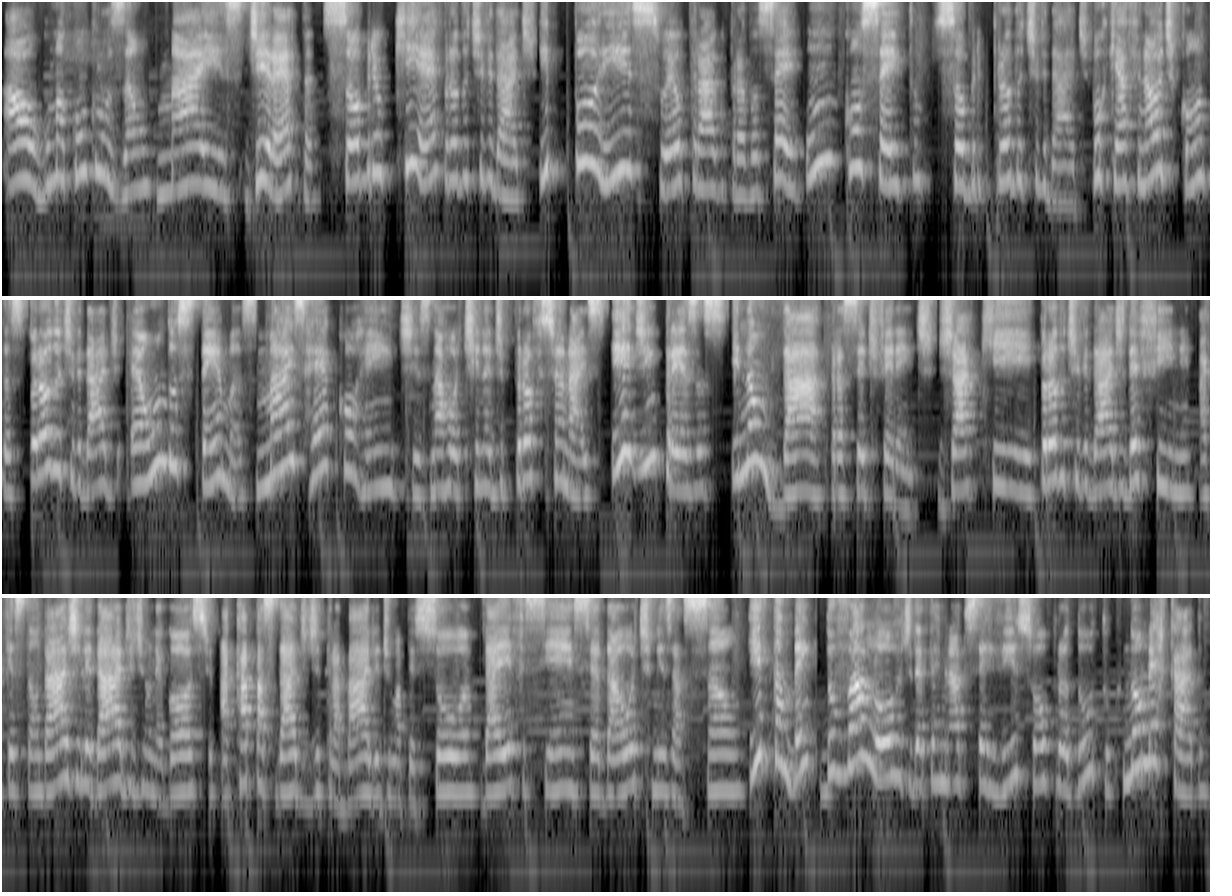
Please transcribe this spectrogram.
a alguma conclusão mais direta sobre o que é produtividade. E por isso eu trago para você um conceito sobre produtividade, porque afinal de contas, produtividade é um dos temas mais recorrentes na rotina de profissionais e de empresas, e não dá para ser diferente, já que produtividade define a questão da agilidade de um negócio, a capacidade de trabalho de uma pessoa pessoa, da eficiência, da otimização e também do valor de determinado serviço ou produto no mercado.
